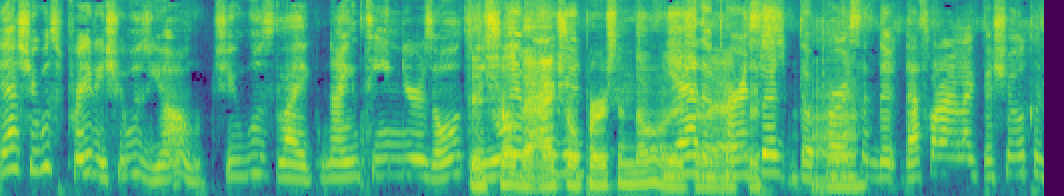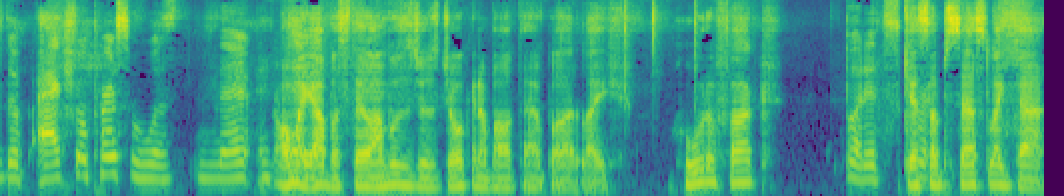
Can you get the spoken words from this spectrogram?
Yeah, she was pretty. She was young. She was like 19 years old. So They you show the actual person though. Yeah, show the person, the Ah. person. The, that's what I like the show because the actual person was there. oh my god, but still, I was just joking about that. But like, who the fuck But it's gets cr- obsessed like that?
